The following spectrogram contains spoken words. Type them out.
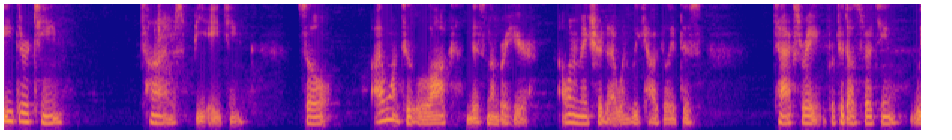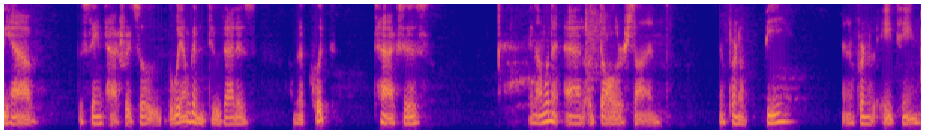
B13 times B18. So I want to lock this number here. I want to make sure that when we calculate this tax rate for 2015, we have the same tax rate. So the way I'm going to do that is I'm going to click taxes and I'm going to add a dollar sign in front of B and in front of 18.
